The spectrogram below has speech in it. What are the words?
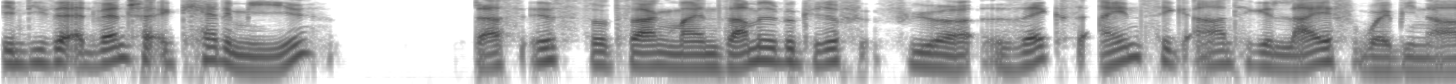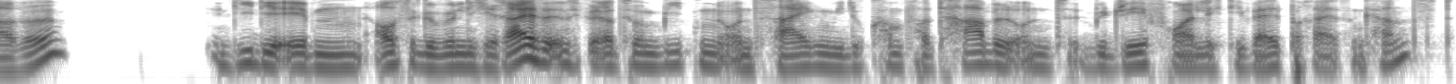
in dieser Adventure Academy das ist sozusagen mein Sammelbegriff für sechs einzigartige Live-Webinare, die dir eben außergewöhnliche Reiseinspirationen bieten und zeigen, wie du komfortabel und budgetfreundlich die Welt bereisen kannst.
